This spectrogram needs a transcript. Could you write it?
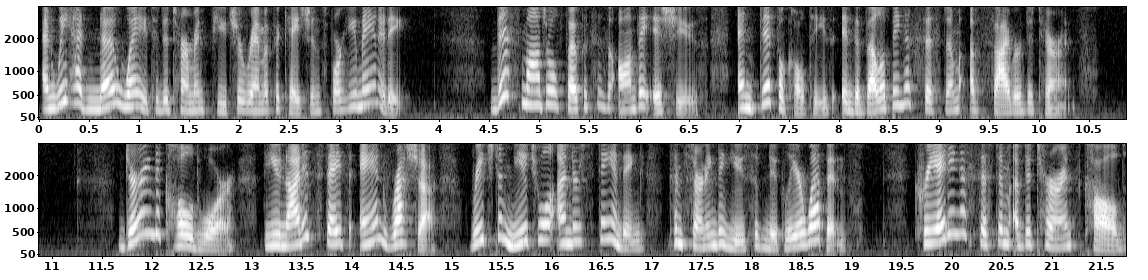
and we had no way to determine future ramifications for humanity. This module focuses on the issues and difficulties in developing a system of cyber deterrence. During the Cold War, the United States and Russia reached a mutual understanding concerning the use of nuclear weapons, creating a system of deterrence called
